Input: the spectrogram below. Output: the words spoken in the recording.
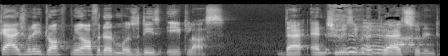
casually drop me off in her Mercedes A class that and she was even a grad student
